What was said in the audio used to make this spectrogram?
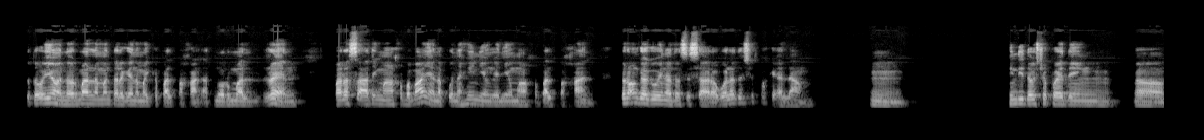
Totoo yun, normal naman talaga na may kapalpakan at normal rin para sa ating mga kababayan na punahin yung ganyang mga kapalpakan. Pero ang gagawin natin si Sarah, wala daw siya pakialam. Hmm. Hindi daw siya pwedeng um,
